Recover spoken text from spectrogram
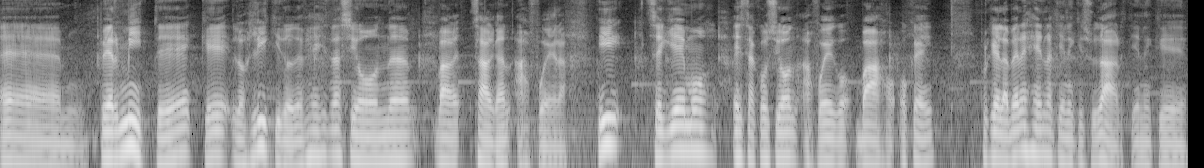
Eh, permite que los líquidos de vegetación eh, salgan afuera y seguimos esta cocción a fuego bajo, ¿ok? Porque la berenjena tiene que sudar, tiene que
